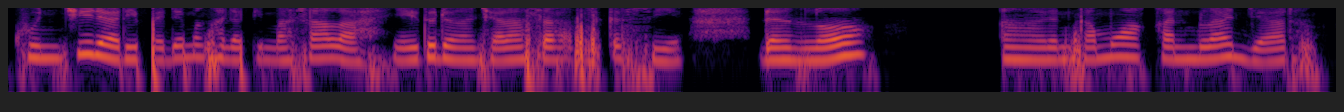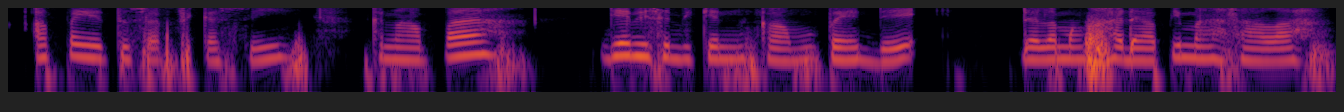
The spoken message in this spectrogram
kunci dari PD menghadapi masalah, yaitu dengan cara self efficacy. Dan lo uh, dan kamu akan belajar apa itu self efficacy, kenapa dia bisa bikin kamu pede dalam menghadapi masalah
